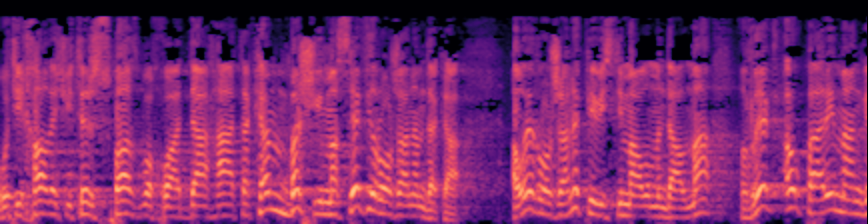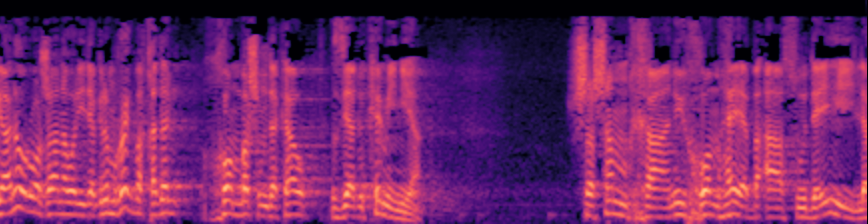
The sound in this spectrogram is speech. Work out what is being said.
وتی، خاڵێکی تر سوپاس بۆ خوا داهاتەکەم بەشی مەسرەفی ڕۆژانەم دەکا، ئەوەی ڕۆژانە پێویستی ماڵ و منداڵمە، ڕێک ئەو پارەی مانگانە و ڕۆژانە وەریدەگرم ڕێک بە قەدەر خۆم بەشم دەکا و زیاد و کەمی نییە. شەشەم، خانووی خۆم هەیە بە ئاسوودەیی لە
